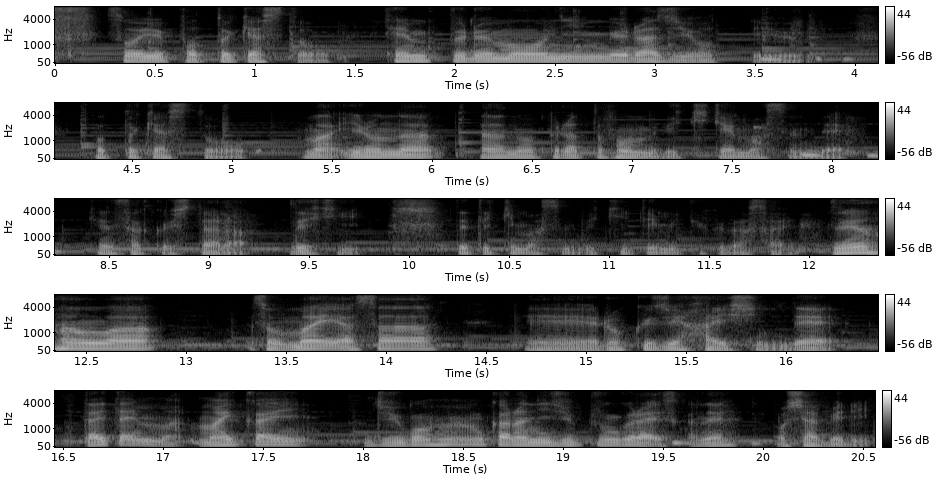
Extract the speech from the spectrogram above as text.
そういうポッドキャストテンプルモーニングラジオっていうポッドキャストを、まあ、いろんなあのプラットフォームで聞けますんで検索したらぜひ出てきますんで聞いてみてください。前半はそう毎朝、えー、6時配信でだいたい毎回15分から20分ぐらいですかね。おしゃべり。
